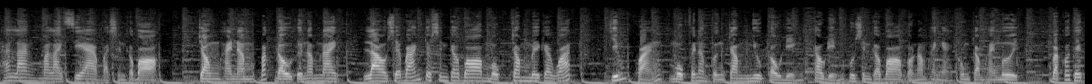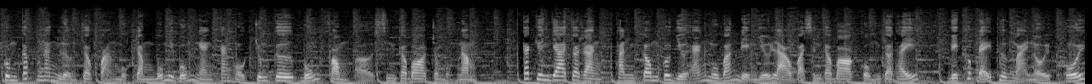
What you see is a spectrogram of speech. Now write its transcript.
Thái Lan, Malaysia và Singapore. Trong 2 năm bắt đầu từ năm nay, Lào sẽ bán cho Singapore 100 MW, chiếm khoảng 1,5% nhu cầu điện cao điểm của Singapore vào năm 2020 và có thể cung cấp năng lượng cho khoảng 144.000 căn hộ chung cư 4 phòng ở Singapore trong một năm. Các chuyên gia cho rằng thành công của dự án mua bán điện giữa Lào và Singapore cũng cho thấy việc thúc đẩy thương mại nội khối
